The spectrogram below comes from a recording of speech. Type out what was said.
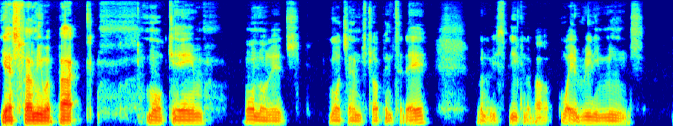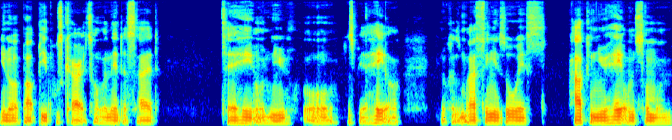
Yes, family, we're back. More game, more knowledge, more gems dropping today. We're going to be speaking about what it really means you know, about people's character when they decide to hate on you or just be a hater. Because my thing is always, how can you hate on someone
